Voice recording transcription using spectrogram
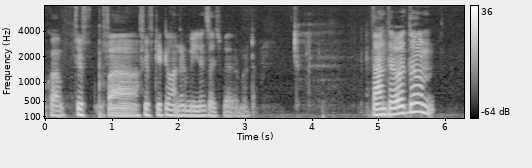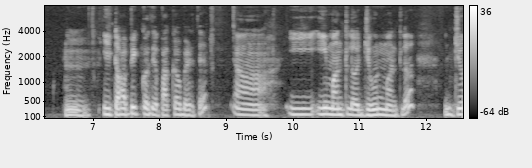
ఒక fif fifty to hundred millions చచ్చిపోయారు అనమాట దాని తర్వాత ఈ టాపిక్ కొద్దిగా పక్కకు పెడితే ఈ ఈ మంత్లో జూన్ మంత్లో జూ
